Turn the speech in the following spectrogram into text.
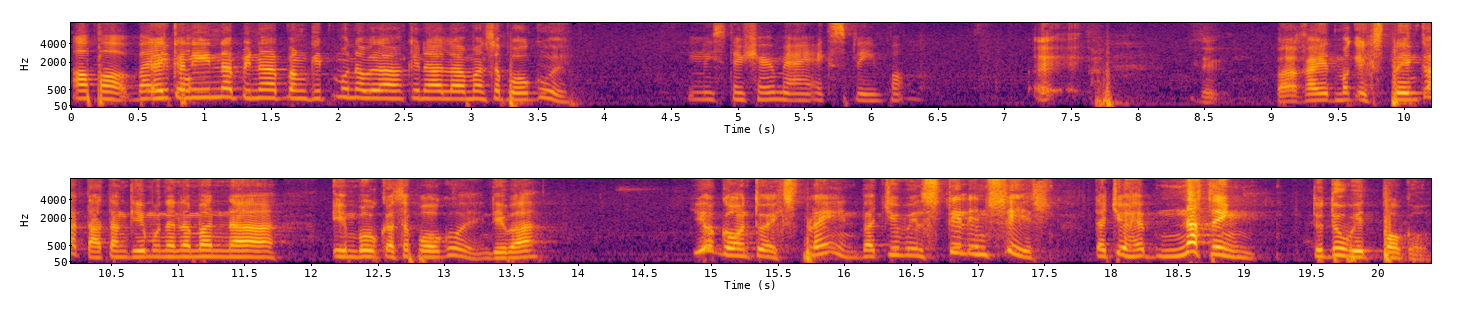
Opo, eh, bali po, kanina binabanggit mo na wala kang kinalaman sa Pogo eh. Mr. Chair, may I explain po? Di- Pa, kahit mag-explain ka, tatanggi mo na naman na involved ka sa Pogo eh, di ba? You're going to explain, but you will still insist that you have nothing to do with Pogo.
